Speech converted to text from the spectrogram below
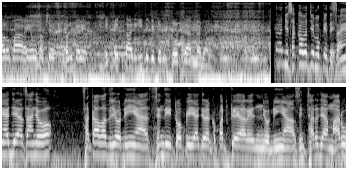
कारोबार आहियूं सभु शइ बंदि करे एकतालीह तो टोटल सकावत मौक़े साईं सकावत जो ॾींहुं सिंधी टोपी अजरक पटके आरे जो ॾींहुं आहे थर जा मारू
